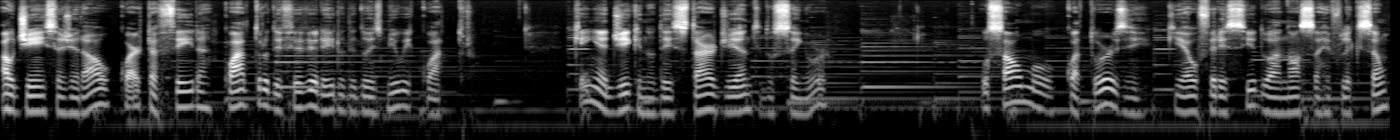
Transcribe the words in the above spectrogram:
Audiência Geral, quarta-feira, 4 de fevereiro de 2004. Quem é digno de estar diante do Senhor? O Salmo 14, que é oferecido à nossa reflexão,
